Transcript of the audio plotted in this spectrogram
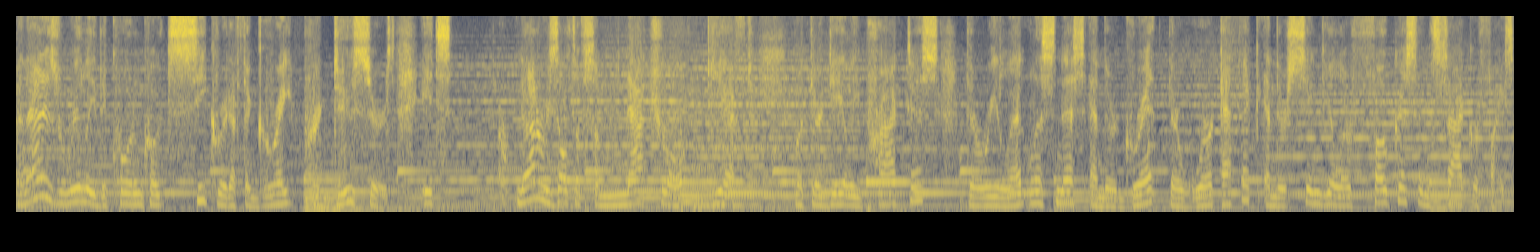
And that is really the quote unquote secret of the great producers. It's not a result of some natural gift, but their daily practice, their relentlessness and their grit, their work ethic, and their singular focus and sacrifice.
